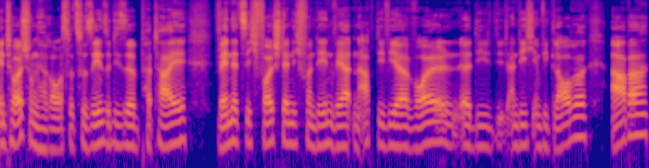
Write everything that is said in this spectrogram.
Enttäuschung heraus, so zu sehen, so diese Partei wendet sich vollständig von den Werten ab, die wir wollen, äh, die, die an die ich irgendwie glaube, aber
